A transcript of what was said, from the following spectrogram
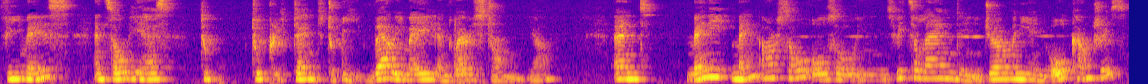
females, and so he has to to pretend to be very male and very strong, yeah, and many men are so also in Switzerland, in Germany, in all countries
